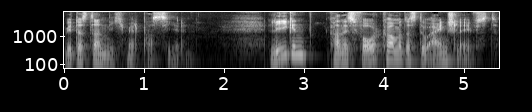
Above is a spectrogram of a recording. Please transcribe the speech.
wird das dann nicht mehr passieren. Liegend kann es vorkommen, dass du einschläfst.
